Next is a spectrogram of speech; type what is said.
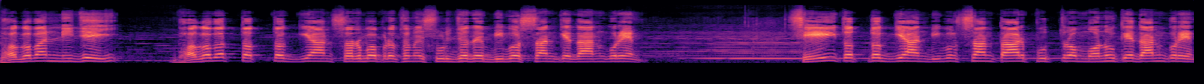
ভগবান নিজেই ভগবত তত্ত্বজ্ঞান সর্বপ্রথমে সূর্যদেব বিবস্বানকে দান করেন। সেই তত্ত্বজ্ঞান বিবস্বান তার পুত্র মনুকে দান করেন।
